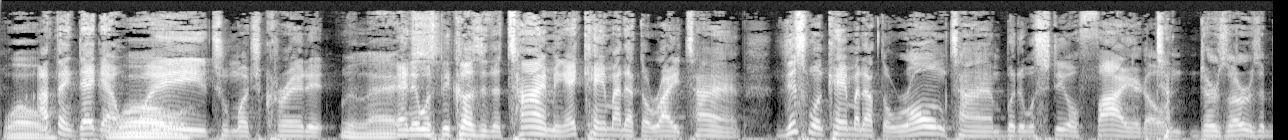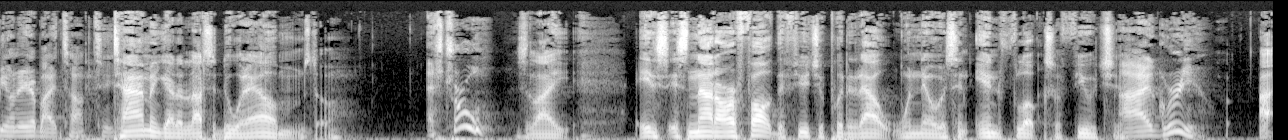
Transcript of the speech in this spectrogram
Whoa. I think that got Whoa. way too much credit. Relax. And it was because of the timing. It came out at the right time. This one came out at the wrong time, but it was still fire though. and deserves to be on everybody's top ten. Timing got a lot to do with albums, though. That's true. It's like it's it's not our fault the Future put it out when there was an influx of Future. I agree. I,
